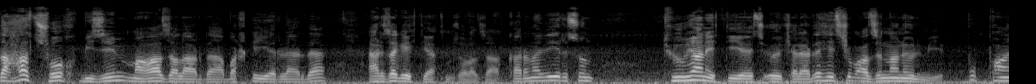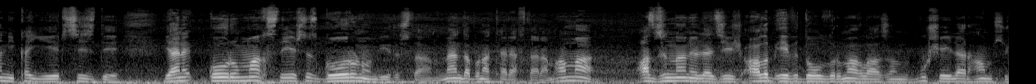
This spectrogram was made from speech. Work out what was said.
daha çox bizim mağazalarda, başqa yerlərdə ərzaq ehtiyatımız olacaq. Koronavirusun tüğyan etdiyi ölkələrdə heç kim acından ölməyib. Bu panika yersizdir. Yəni qorunmaq istəyirsiniz, qorunun virusdan. Mən də buna tərəfdaram. Amma acından öləcəyik, alıb evi doldurmaq lazımdır. Bu şeylər hamısı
